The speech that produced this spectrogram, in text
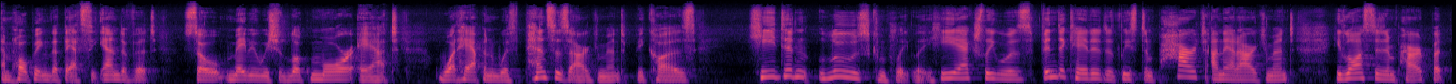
am hoping that that's the end of it. So maybe we should look more at what happened with Pence's argument because he didn't lose completely. He actually was vindicated, at least in part, on that argument. He lost it in part, but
